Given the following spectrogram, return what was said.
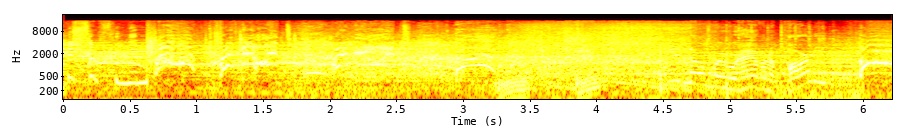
There's something in there. Having a party?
